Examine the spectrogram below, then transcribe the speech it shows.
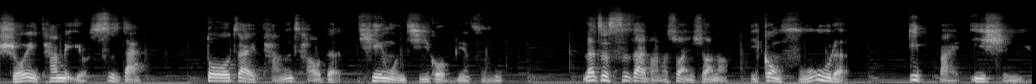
所以他们有四代都在唐朝的天文机构里面服务。那这四代把它算一算呢，一共服务了一百一十年。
